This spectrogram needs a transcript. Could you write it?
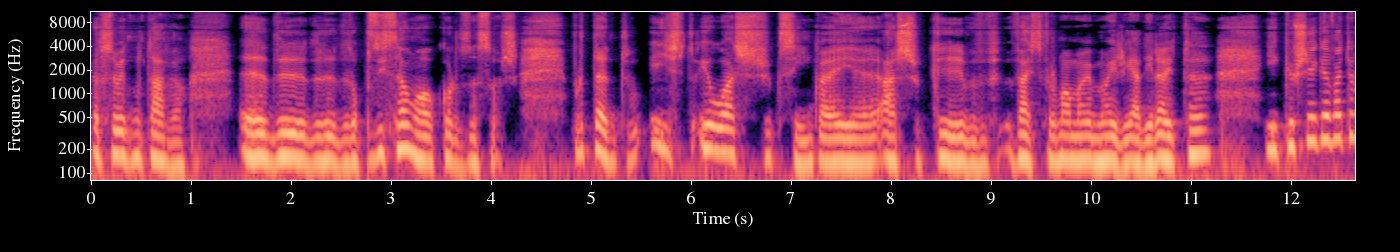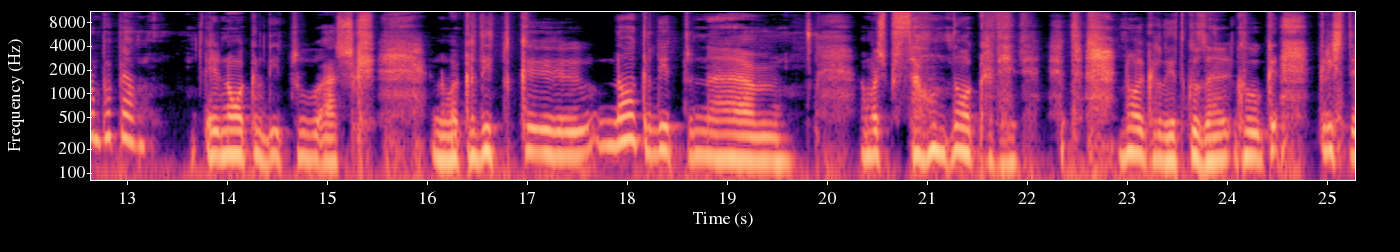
absolutamente notável eh, de, de, de, oposição ao acordo dos Açores. Portanto, isto eu acho que sim, vai, eh, acho que vai se formar uma maioria à direita e que o Chega vai ter um papel. Eu não acredito, acho que não acredito que não acredito na há uma expressão, não acredito, não acredito que, os, que o Cristo,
